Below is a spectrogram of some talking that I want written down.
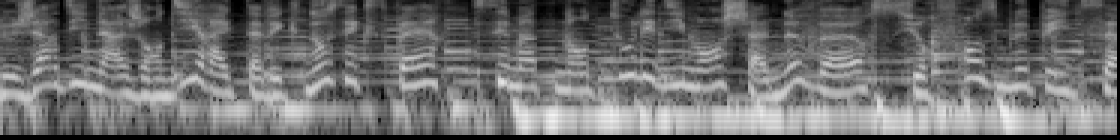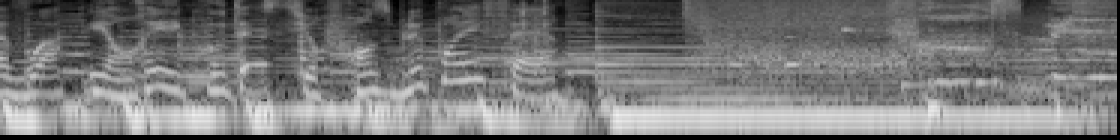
Le jardinage en direct avec nos experts, c'est maintenant tous les dimanches à 9h sur France Bleu Pays de Savoie et en réécoute sur francebleu.fr. France Bleu.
